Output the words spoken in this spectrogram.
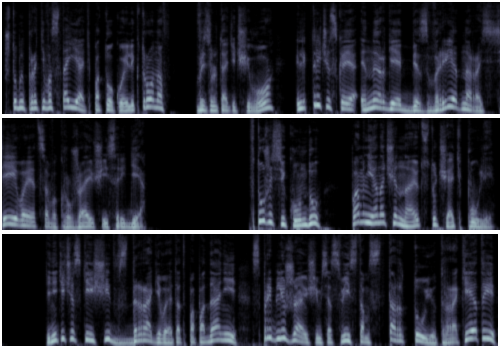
чтобы противостоять потоку электронов, в результате чего электрическая энергия безвредно рассеивается в окружающей среде. В ту же секунду по мне начинают стучать пули. Кинетический щит вздрагивает от попаданий, с приближающимся свистом стартуют ракеты,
